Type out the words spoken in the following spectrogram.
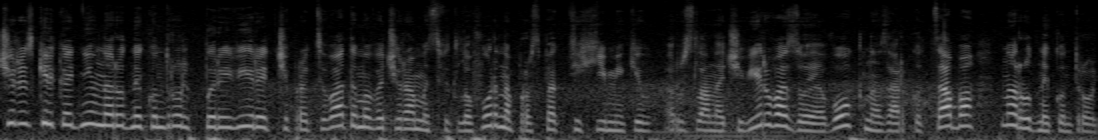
Через кілька днів народний контроль перевірить, чи працюватиме вечорами світлофор на проспекті Хіміків. Руслана Чевірова, Зоя Вовк, Назар Коцаба. Народний контроль.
